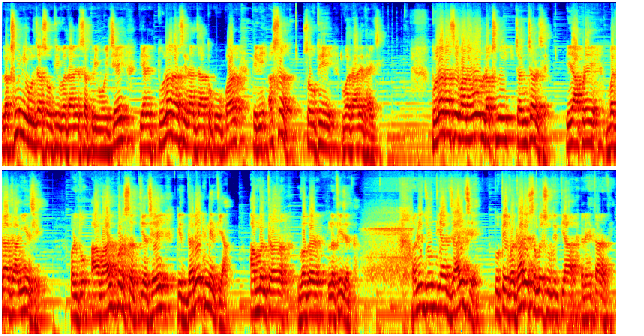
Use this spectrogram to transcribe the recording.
લક્ષ્મીની ઊર્જા સૌથી વધારે સક્રિય હોય છે, ત્યારે તુલા રાશિના જાતકો ઉપર તેની અસર સૌથી વધારે થાય છે. તુલા રાશિવાળાઓ લક્ષ્મી ચંચળ છે, એ આપણે બધા જાણીએ છીએ. પરંતુ આ વાત પણ સત્ય છે કે દરેકને ત્યાં આમંત્રણ વગર નથી જતા. અને જો ત્યાં જાય છે, તો તે વધારે સમય સુધી ત્યાં રહેતા નથી.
